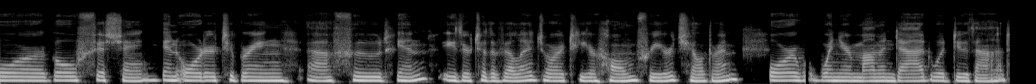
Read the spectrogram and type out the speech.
or go fishing in order to bring uh, food in, either to the village or to your home for your children, or when your mom and dad would do that,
